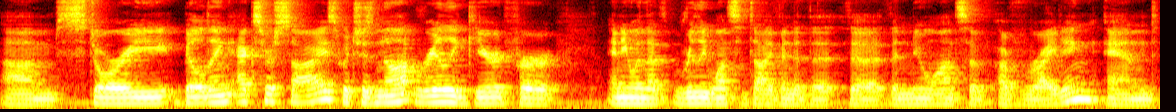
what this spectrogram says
um, story building exercise, which is not really geared for anyone that really wants to dive into the, the, the nuance of, of writing and,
